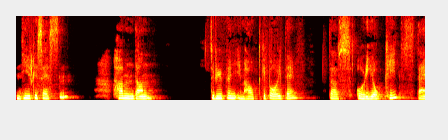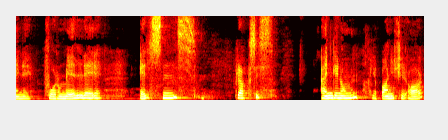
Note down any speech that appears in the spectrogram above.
und hier gesessen, haben dann drüben im Hauptgebäude das Orioki, das ist eine formelle Essenspraxis, eingenommen, japanischer Art,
